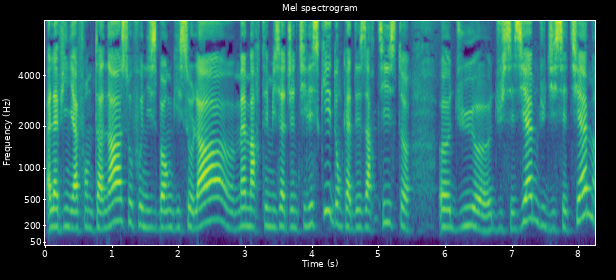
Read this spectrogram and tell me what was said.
à Lavinia Fontana, Sophonis Banguissola, même Artemisia Gentileschi, donc à des artistes du, du 16e, du 17e,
